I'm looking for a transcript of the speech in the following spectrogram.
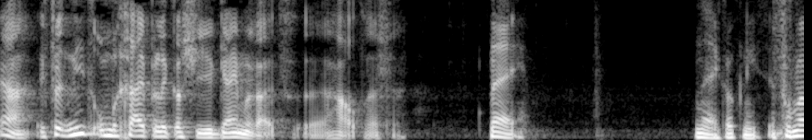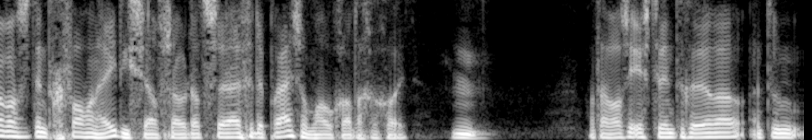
Ja, ik vind het niet onbegrijpelijk als je je game eruit eh, haalt even. Nee. Nee, ik ook niet. Volgens mij was het in het geval van Hades zelfs zo dat ze even de prijs omhoog hadden gegooid. Hm. Want hij was eerst 20 euro en toen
